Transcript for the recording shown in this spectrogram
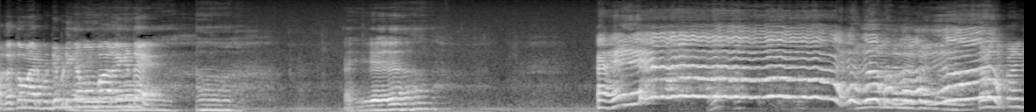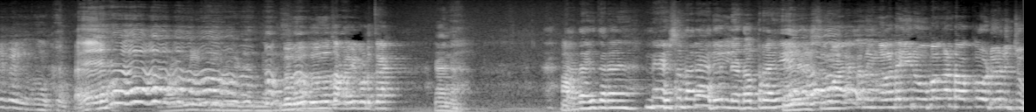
അതൊക്കെ മരപ്പെട്ടി പിടിക്കാൻ മുമ്പ് അറിയിക്കണ്ടേ ആ. അയ്യോ. തടവി കൊടുത്തേ. അതാ ഇത്ര നേഴ്സുമാരും ഇല്ല ഡോക്ടറെ. നേഴ്സുമാരൊക്കെ നിങ്ങളുടെ ഈ രൂപം കണ്ടൊക്കെ ഓടി വിളിച്ചു.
